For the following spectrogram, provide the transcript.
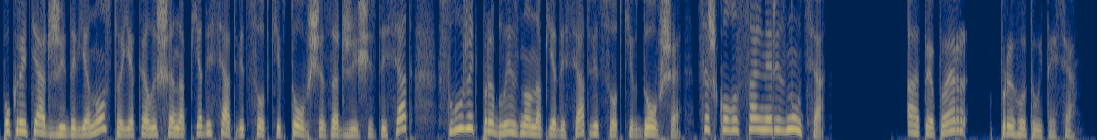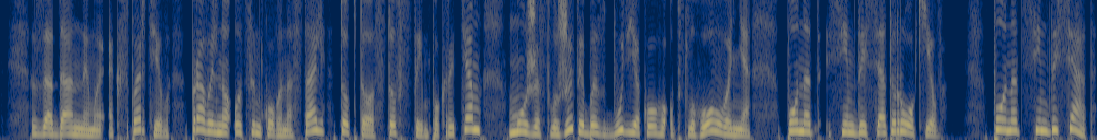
покриття G90, яке лише на 50% товще за G60, служить приблизно на 50% довше. Це ж колосальна різниця. А тепер приготуйтеся. За даними експертів, правильно оцинкована сталь, тобто з товстим покриттям, може служити без будь-якого обслуговування понад 70 років. Понад 70!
